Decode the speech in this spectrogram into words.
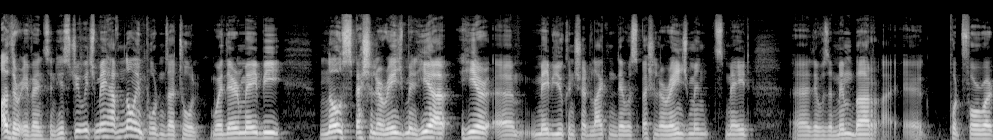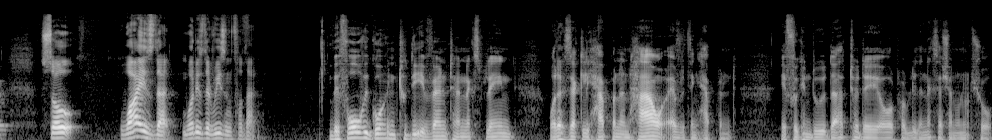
other events in history which may have no importance at all, where there may be no special arrangement. Here, here um, maybe you can shed light on there were special arrangements made, uh, there was a minbar uh, put forward. So, why is that? What is the reason for that? Before we go into the event and explain what exactly happened and how everything happened, if we can do that today or probably the next session, I'm not sure.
